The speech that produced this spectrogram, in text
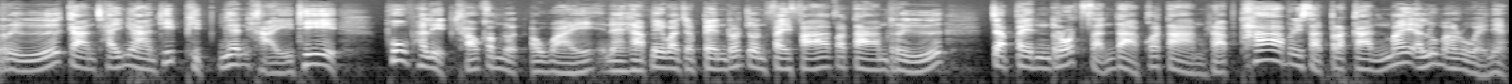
หรือการใช้งานที่ผิดเงื่อนไขที่ ผู้ผลิตเขากำหนดเอาไว้นะครับ ไม่ว่าจะเป็นรถยนต์ไฟฟ้าก็ตาม หรือจะเป็นรถสันดาปก็ตามครับ ถ้าบริษัทประกันไม่อลุ่มอร่วยเนี่ย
